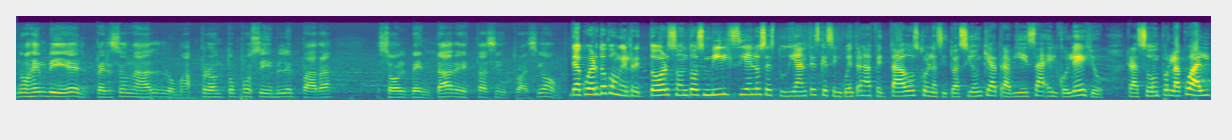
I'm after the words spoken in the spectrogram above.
nos envíe el personal lo más pronto posible para solventar esta situación. De acuerdo con el rector, son 2.100 los estudiantes que se encuentran afectados con la situación que atraviesa el colegio, razón por la cual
